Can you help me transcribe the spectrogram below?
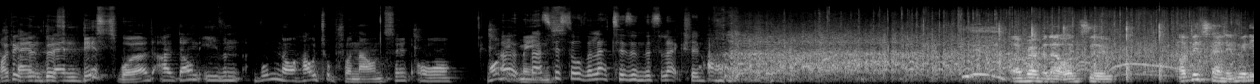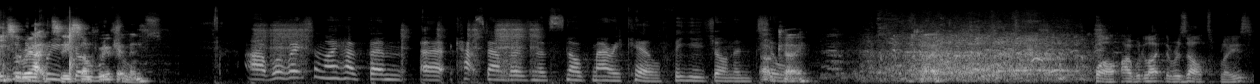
I think and there's- then this word, I don't even, wouldn't know how to pronounce it or what Oh, it means. that's just all the letters in the selection. I remember that one too. I've been telling we need to react to something with him. Uh, well, Rachel and I have um, a cat's down version of Snog, Marry, Kill for you, John and Sean. OK. okay. Well, I would like the results, please.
